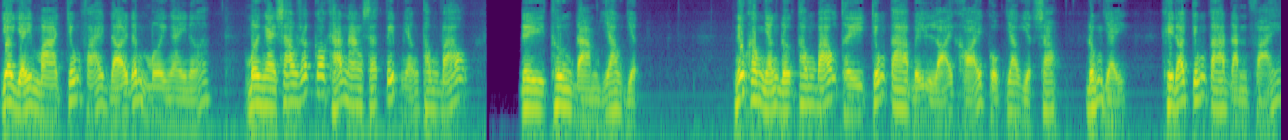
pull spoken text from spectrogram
Do vậy mà chúng phải đợi đến mười ngày nữa Mười ngày sau rất có khả năng sẽ tiếp nhận thông báo, đi thương đàm giao dịch. Nếu không nhận được thông báo thì chúng ta bị loại khỏi cuộc giao dịch sao? Đúng vậy, khi đó chúng ta đành phải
